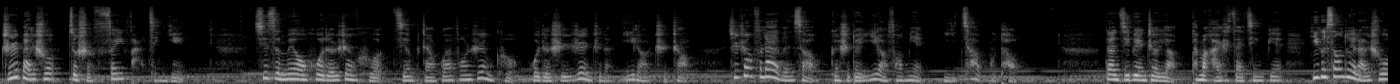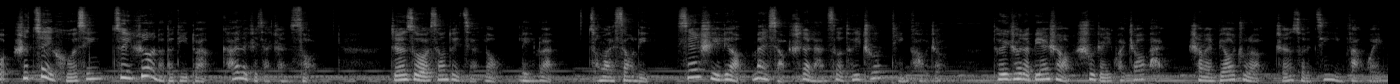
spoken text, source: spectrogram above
直白说就是非法经营。妻子没有获得任何柬埔寨官方认可或者是认证的医疗执照，其丈夫赖文晓更是对医疗方面一窍不通。但即便这样，他们还是在金边一个相对来说是最核心、最热闹的地段开了这家诊所。诊所相对简陋凌乱，从外向里，先是一辆卖小吃的蓝色推车停靠着，推车的边上竖着一块招牌，上面标注了诊所的经营范围，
